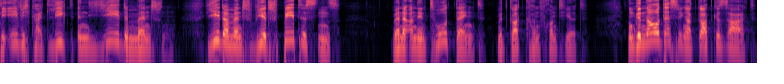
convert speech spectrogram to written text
Die Ewigkeit liegt in jedem Menschen. Jeder Mensch wird spätestens, wenn er an den Tod denkt, mit Gott konfrontiert. Und genau deswegen hat Gott gesagt,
